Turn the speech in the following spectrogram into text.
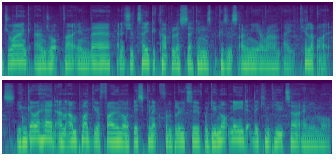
drag and drop that in there and it should take a couple of seconds because it's only around 8 kilobytes. You can go ahead and unplug your phone or disconnect from Bluetooth. We do not need the computer anymore.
